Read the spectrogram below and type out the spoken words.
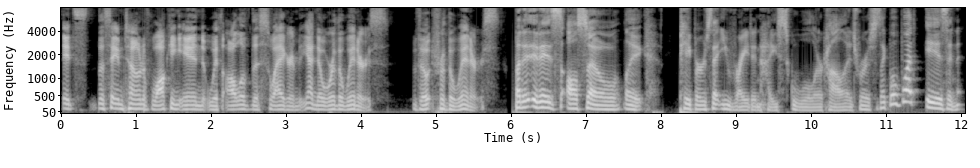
It's the same tone of walking in with all of the swagger. and, Yeah, no, we're the winners. Vote for the winners. But it is also like papers that you write in high school or college where it's just like, well, what is an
